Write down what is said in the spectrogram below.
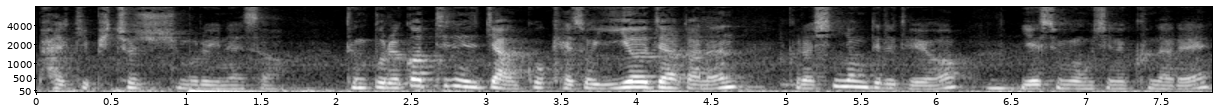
밝히 비춰주심으로 인해서 등불을 꺼트리지 않고 계속 이어져가는 그런 신령들이 되어 예수님 오시는 그날에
